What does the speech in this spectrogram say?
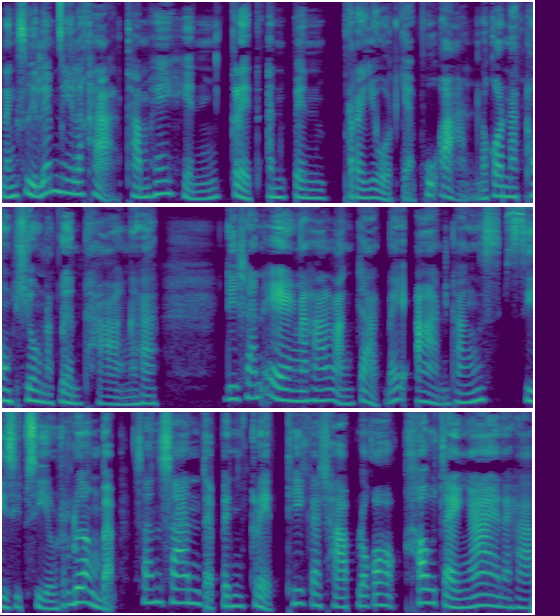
หนังสือเล่มนี้ละค่ะทำให้เห็นเกร็ดอันเป็นประโยชน์แก่ผู้อ่าน แล้วก็นักท่องเที่ยวนักเดินทางนะคะ ดิฉันเองนะคะ หลังจากได้อ่านทั้ง 44 เรื่องแบบสั้นๆ แต่เป็นเกร็ดที่กระชับแล้วก็เข้าใจง่ายนะคะ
